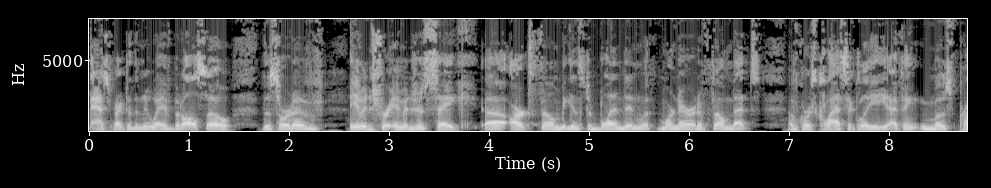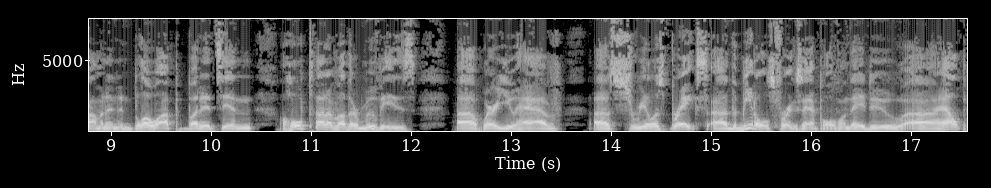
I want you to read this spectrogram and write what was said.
aspect of the new wave, but also the sort of image for image's sake, uh, art film begins to blend in with more narrative film. That's, of course, classically, I think most prominent in Blow Up, but it's in a whole ton of other movies, uh, where you have, uh, surrealist breaks. Uh, the Beatles, for example, when they do, uh, Help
